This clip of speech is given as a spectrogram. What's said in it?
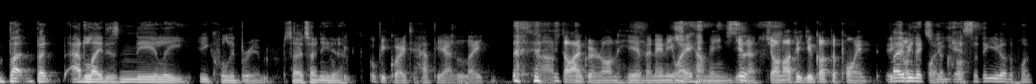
But but Adelaide is nearly equilibrium, so it's only. It would be, it would be great to have the Adelaide uh, diagram on here, but anyway, I mean, you know, John, I think you've got the point. You maybe next week, yes, I think you got the point.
